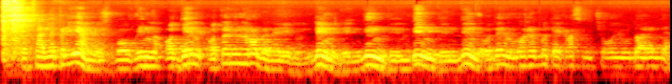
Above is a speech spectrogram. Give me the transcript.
то це неприємність, бо він один, ото він робить нерівно. Дин, дин, дин, дин, дин, дин, дин. Один може бути якраз від цього і удар іде.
